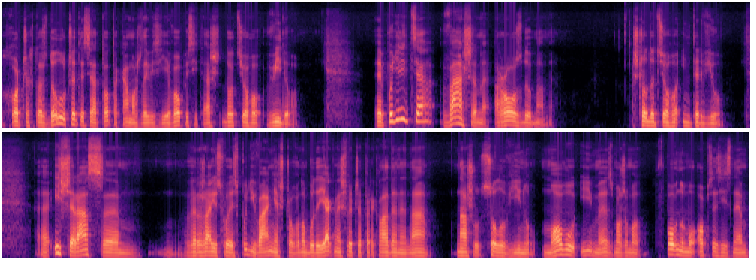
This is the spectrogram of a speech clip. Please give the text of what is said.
хоче хтось долучитися, то така можливість є в описі теж до цього відео. Е, Поділіться вашими роздумами щодо цього інтерв'ю. Е, І ще раз е, виражаю своє сподівання, що воно буде якнайшвидше перекладене на нашу солов'їну мову, і ми зможемо в повному обсязі з ним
